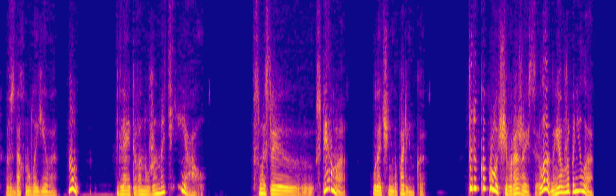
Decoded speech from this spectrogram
— вздохнула Ева. — Ну, для этого нужен материал. — В смысле, сперма? — уточнила Полинка. — Ты рыбка проще выражайся. Ладно, я уже поняла.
